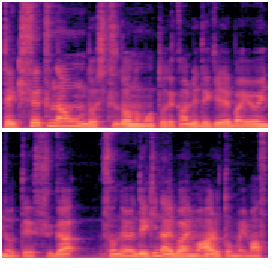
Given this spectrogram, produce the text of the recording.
適切な温度湿度の下で管理できれば良いのですがそのようにできない場合もあると思います。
